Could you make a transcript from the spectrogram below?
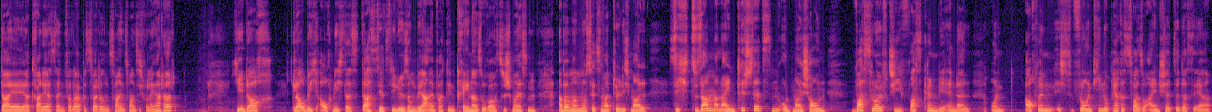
da er ja gerade erst seinen Vertrag bis 2022 verlängert hat. Jedoch glaube ich auch nicht, dass das jetzt die Lösung wäre, einfach den Trainer so rauszuschmeißen. Aber man muss jetzt natürlich mal sich zusammen an einen Tisch setzen und mal schauen, was läuft schief, was können wir ändern. Und auch wenn ich Florentino Perez zwar so einschätze, dass er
